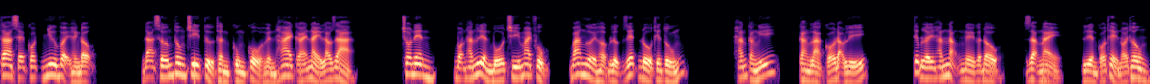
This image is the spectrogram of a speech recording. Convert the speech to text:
ta sẽ có như vậy hành động. Đã sớm thông chi Tử Thần cùng Cổ Huyền hai cái này lao giả. Cho nên, bọn hắn liền bố trí mai phục, ba người hợp lực giết Đồ Thiên Túng. Hắn càng nghĩ, càng là có đạo lý. Tiếp lấy hắn nặng nề gật đầu, dạng này, liền có thể nói thông.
